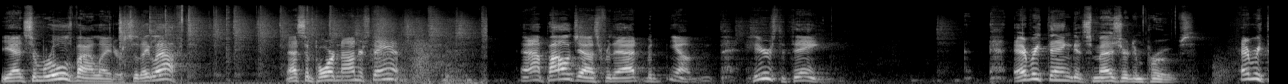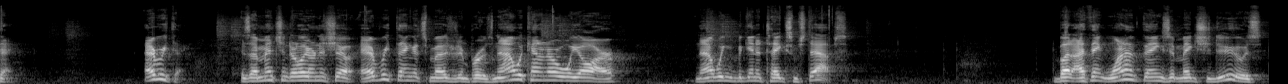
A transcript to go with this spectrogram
You had some rules violators, so they left. That's important to understand. And I apologize for that, but you know, here's the thing. Everything that's measured improves. Everything. Everything. As I mentioned earlier in the show, everything that's measured improves. Now we kind of know where we are. Now we can begin to take some steps. But I think one of the things that makes you do is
